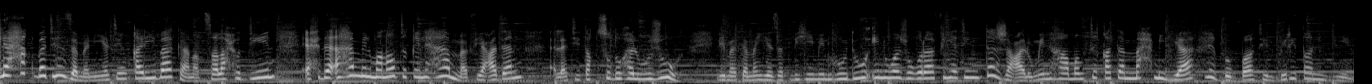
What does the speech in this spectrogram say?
إلى حقبة زمنية قريبة كانت صلاح الدين إحدى أهم المناطق الهامة في عدن التي تقصدها الوجوه لما تميزت به من هدوء وجغرافية تجعل منها منطقة محمية للضباط البريطانيين.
